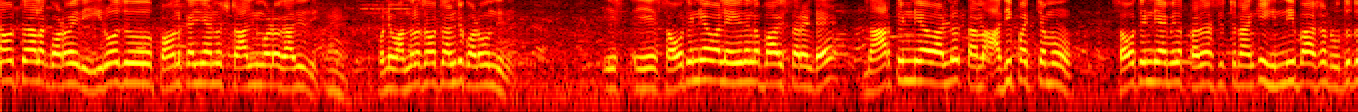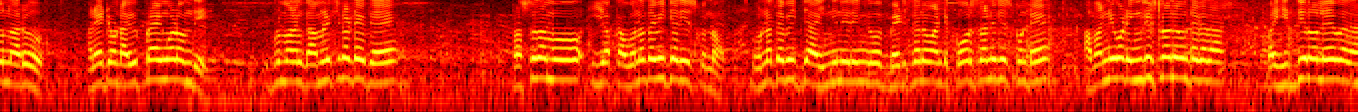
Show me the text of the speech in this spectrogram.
సంవత్సరాల గొడవ ఇది. ఈరోజు పవన్ కళ్యాణ్ స్టాలిన్ గొడవ కాదు ఇది. కొన్ని వందల సంవత్సరాల నుంచి గొడవ ఉంది ఇది. ఈ సౌత్ ఇండియా వాళ్ళు ఏ విధంగా భావిస్తారంటే నార్త్ ఇండియా వాళ్ళు తమ ఆధిపత్యము సౌత్ ఇండియా మీద ప్రదర్శించడానికి హిందీ భాషను రుద్దుతున్నారు అనేటువంటి అభిప్రాయం కూడా ఉంది. ఇప్పుడు మనం గమనించినట్టయితే ప్రస్తుతము ఈ యొక్క ఉన్నత విద్య తీసుకుందాం. ఉన్నత విద్య ఇంజనీరింగ్ మెడిసిన్ వంటి కోర్సులన్నీ తీసుకుంటే అవన్నీ కూడా ఇంగ్లీష్లోనే ఉంటాయి కదా. మరి హిందీలో లేవు కదా.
